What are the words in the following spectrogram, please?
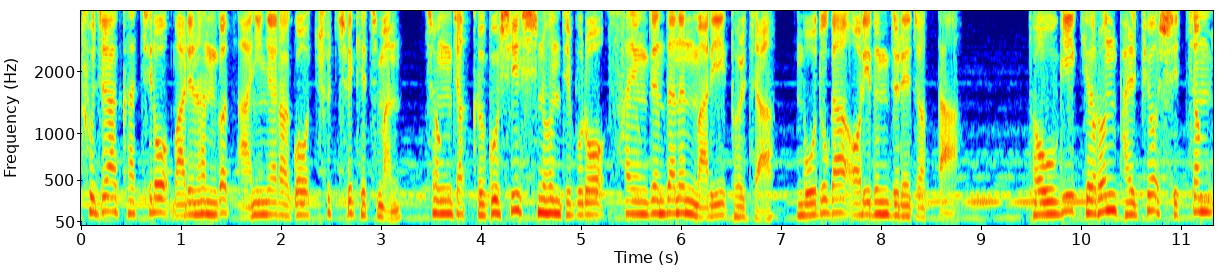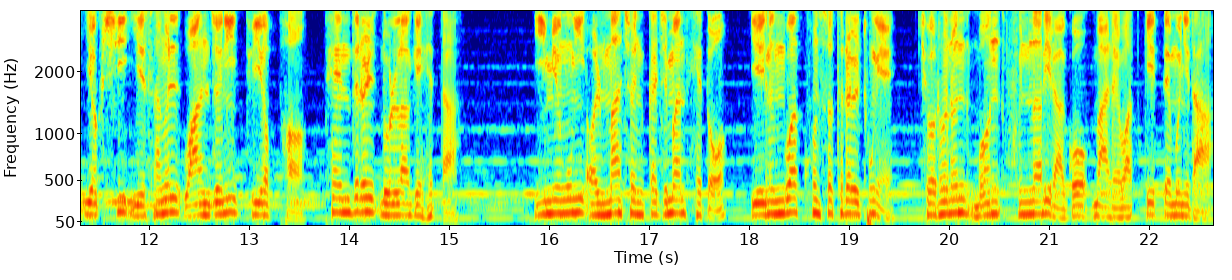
투자 가치로 마련한 것 아니냐라고 추측했지만 정작 그곳이 신혼집으로 사용된다는 말이 돌자 모두가 어리둥절해졌다. 더욱이 결혼 발표 시점 역시 예상을 완전히 뒤엎어 팬들을 놀라게 했다. 이명웅이 얼마 전까지만 해도 예능과 콘서트를 통해 결혼은 먼 훗날이라고 말해왔기 때문이다.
